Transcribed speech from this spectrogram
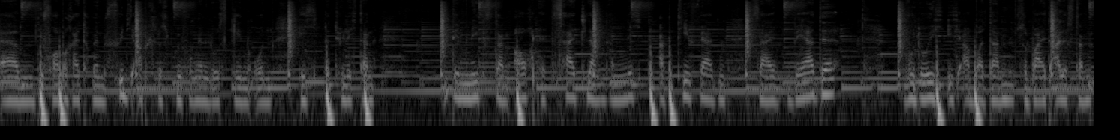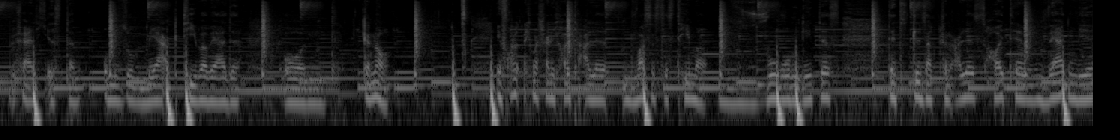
ähm, die Vorbereitungen für die Abschlussprüfungen losgehen und ich natürlich dann demnächst dann auch eine Zeit lang dann nicht aktiv werden sein werde, wodurch ich aber dann, sobald alles dann fertig ist, dann umso mehr aktiver werde. Und genau. Ihr fragt euch wahrscheinlich heute alle, was ist das Thema? Worum geht es? Der Titel sagt schon alles. Heute werden wir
